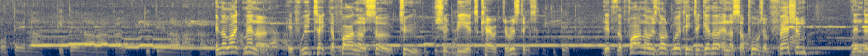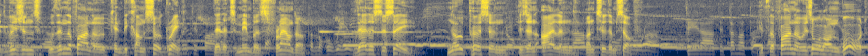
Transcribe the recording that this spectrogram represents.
o tēnā, ki tēnā rākau, ki tēnā rākau. In a like manner, if we take the whānau so, too, should be its characteristics. If the whānau is not working together in a supportive fashion, then the divisions within the whānau can become so great that its members flounder. That is to say, no person is an island unto themselves. If the whānau is all on board,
